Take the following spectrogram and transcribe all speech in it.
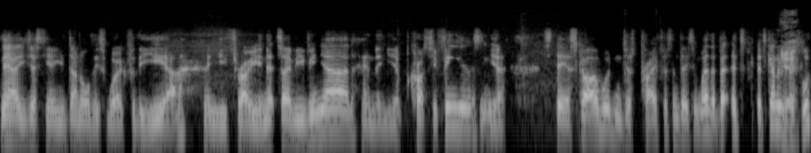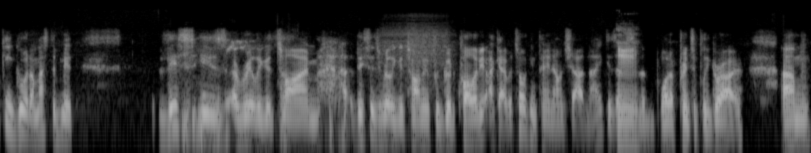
now you just you know you've done all this work for the year, and you throw your nets over your vineyard, and then you cross your fingers and you stare skyward and just pray for some decent weather. But it's it's going to Yeah. it's looking good. I must admit. This is a really good time. This is really good timing for good quality. Okay, we're talking Pinot and Chardonnay because that's Mm. the, what I principally grow. Um,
